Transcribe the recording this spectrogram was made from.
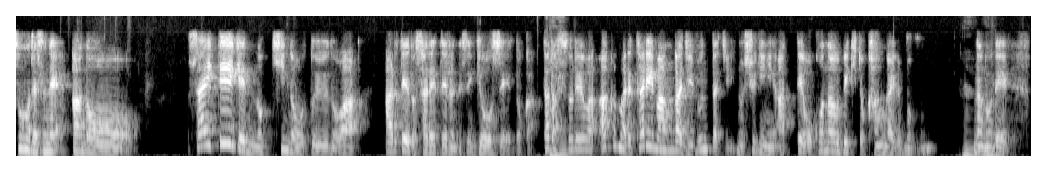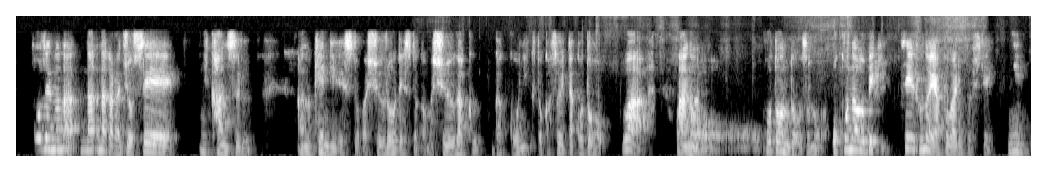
そうですね。あの、最低限の機能というのは、ある程度されてるんですね、行政とか。ただそれはあくまでタリバンが自分たちの主義にあって行うべきと考える部分なので、当然のなながら女性に関するあの権利ですとか就労ですとか、まあ、就学、学校に行くとか、そういったことは、あのほとんどその行うべき政府の役割としてに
